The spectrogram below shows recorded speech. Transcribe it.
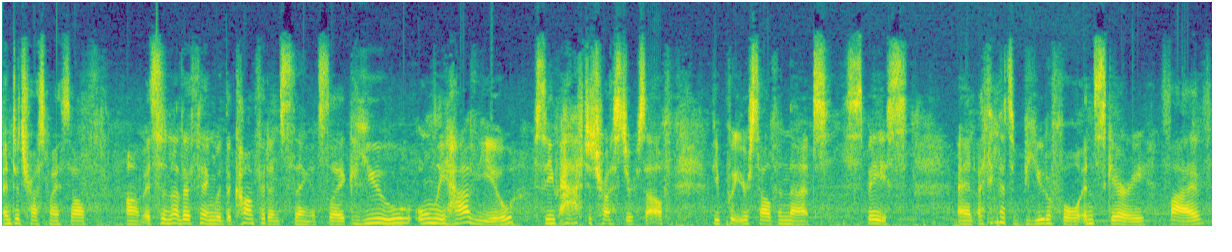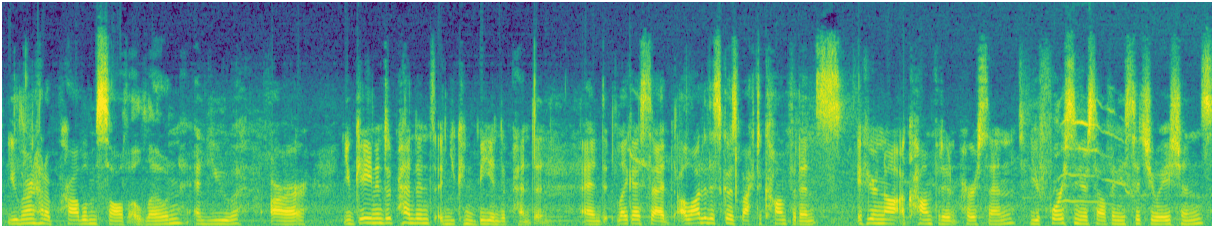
and to trust myself. Um, it's another thing with the confidence thing. It's like you only have you, so you have to trust yourself. You put yourself in that space. And I think that's beautiful and scary. Five, you learn how to problem solve alone and you are you gain independence and you can be independent. And like I said, a lot of this goes back to confidence. If you're not a confident person, you're forcing yourself in these situations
